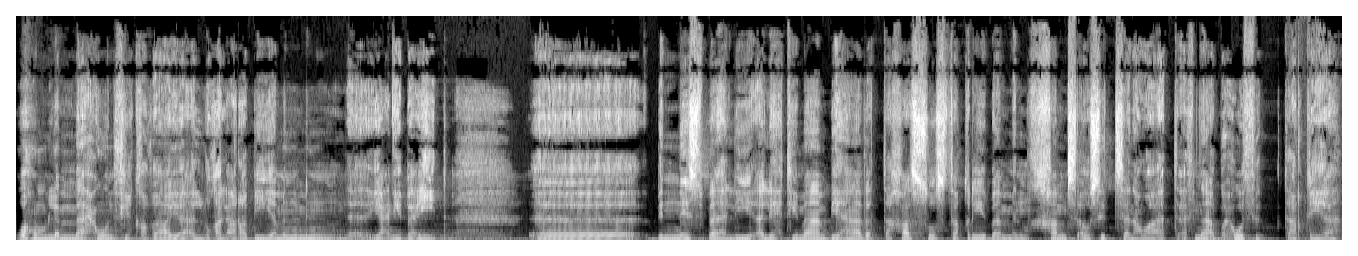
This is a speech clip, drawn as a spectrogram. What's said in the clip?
وهم لماحون في قضايا اللغة العربية من من يعني بعيد. آه، بالنسبة للاهتمام بهذا التخصص تقريبا من خمس أو ست سنوات أثناء بحوث الترقية.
